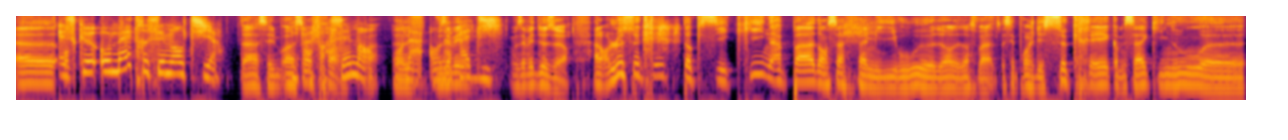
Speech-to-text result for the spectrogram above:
Euh, est-ce que omettre c'est mentir? Ah, c'est ah, pas forcément Ah, on euh, a on n'a avez- pas dit Vous avez deux heures. Alors, le secret toxique, qui n'a pas dans sa famille ou euh, dans, dans- voilà, c'est proche des secrets comme ça qui nous, euh,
